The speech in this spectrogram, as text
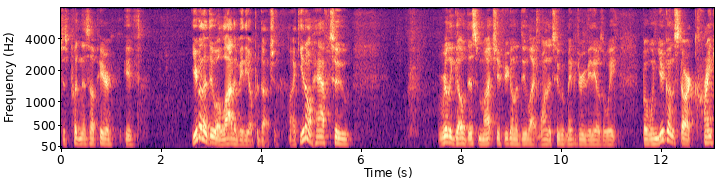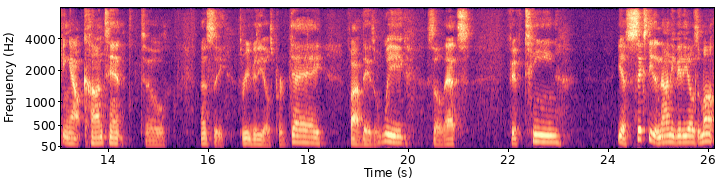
Just putting this up here. If you're gonna do a lot of video production, like you don't have to really go this much if you're to do like one to two, maybe three videos a week. But when you're to start cranking out content to, let's see, three videos per day, five days a week. So that's 15, yeah, 60 to 90 videos a month.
